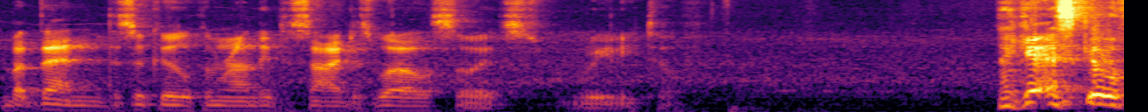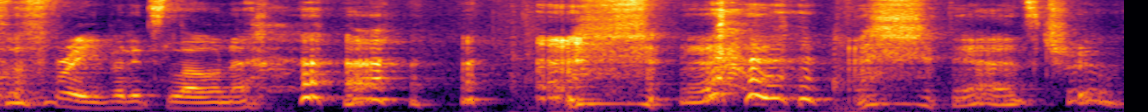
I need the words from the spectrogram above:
but then there's a ghoul come the other side as well, so it's really tough. They get a skill for free, but it's loner. yeah, it's true.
